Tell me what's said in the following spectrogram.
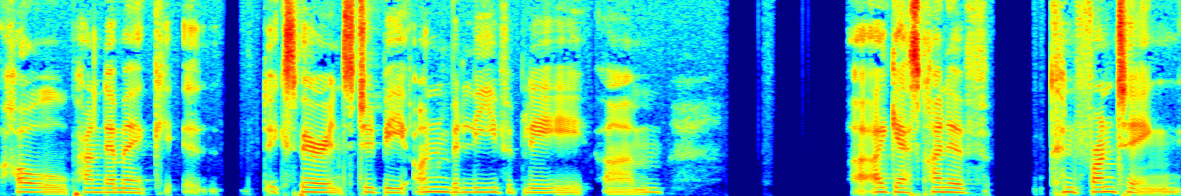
whole pandemic uh, experience to be unbelievably, um, I guess, kind of confronting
